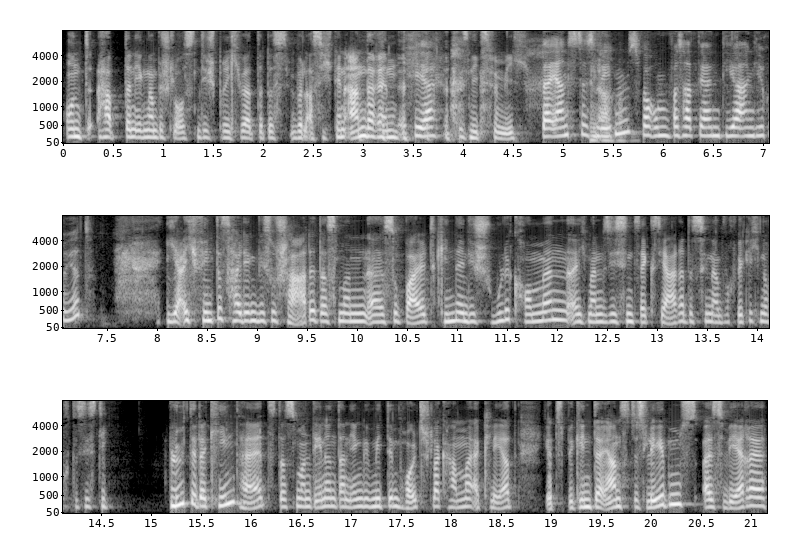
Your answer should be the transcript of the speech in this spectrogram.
und habe dann irgendwann beschlossen, die Sprichwörter, das überlasse ich den anderen. Ja. Das ist nichts für mich. Der Ernst des ja. Lebens, warum, was hat der an dir angerührt? Ja, ich finde das halt irgendwie so schade, dass man, äh, sobald Kinder in die Schule kommen, äh, ich meine, sie sind sechs Jahre, das sind einfach wirklich noch, das ist die Blüte der Kindheit, dass man denen dann irgendwie mit dem Holzschlaghammer erklärt, jetzt beginnt der Ernst des Lebens, als wäre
